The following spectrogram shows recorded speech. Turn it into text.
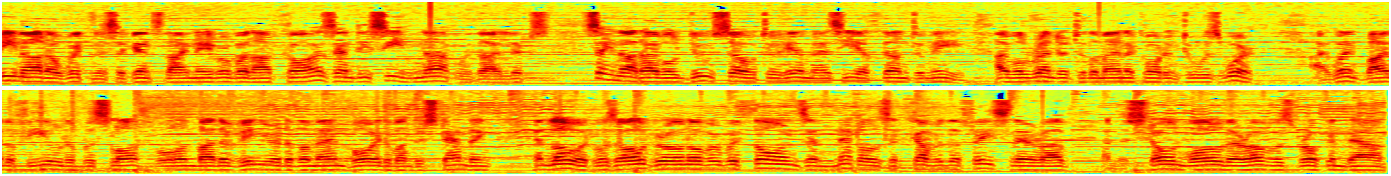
Be not a witness against thy neighbor without cause, and deceive not with thy lips. Say not, I will do so to him as he hath done to me. I will render to the man according to his work. I went by the field of the slothful, and by the vineyard of a man void of understanding. And lo, it was all grown over with thorns, and nettles had covered the face thereof, and the stone wall thereof was broken down.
